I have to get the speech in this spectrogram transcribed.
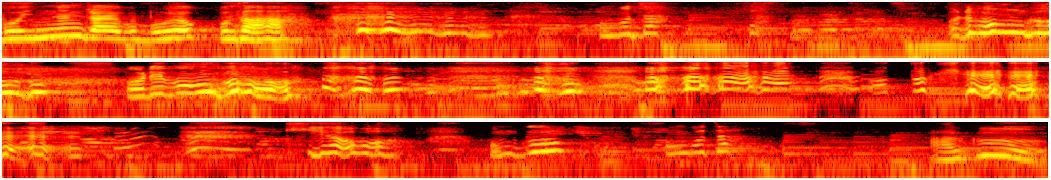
뭐 있는 줄 알고 모였구나. 봉구, 우리 봉구. 어떡해. 귀여워. 봉구, 봉구 자. 아구.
